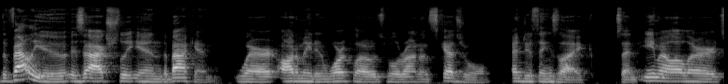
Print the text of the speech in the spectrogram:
The value is actually in the backend, where automated workloads will run on schedule and do things like send email alerts,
